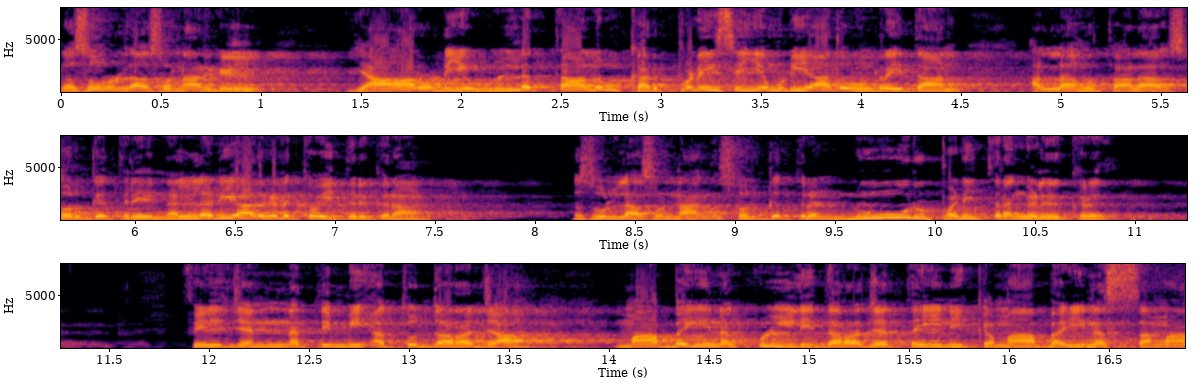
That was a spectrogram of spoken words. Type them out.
ரசூலுல்லாஹ் சொன்னார்கள் யாருடைய உள்ளத்தாலும் கற்பனை செய்ய முடியாத ஒன்றைத்தான் அல்லாஹு தாலா சொர்க்கத்திலே நல்லடியார்களுக்கு வைத்திருக்கிறான். ரசூல்லா சொன்னாங்க சொர்க்கத்தில் நூறு படித்தரங்கள் இருக்கிறது. ஃபில் ஜன்னத்தி மிஅத்து தரஜா மா பைன குல்லி தரஜத்தைனி கமா பைன சமா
